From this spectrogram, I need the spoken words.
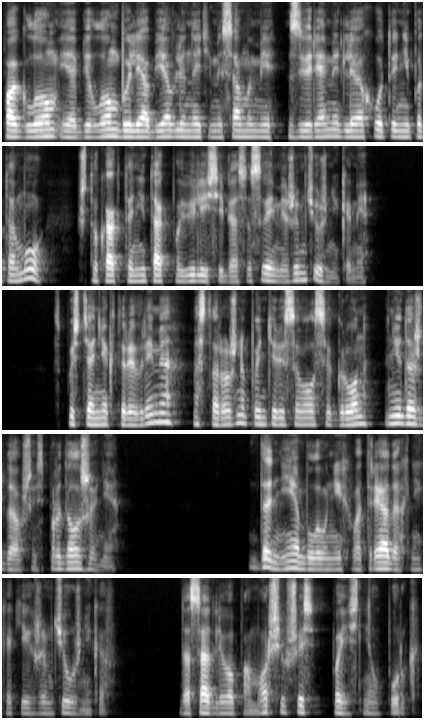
Поглом и Абилом были объявлены этими самыми зверями для охоты не потому, что как-то не так повели себя со своими жемчужниками. Спустя некоторое время осторожно поинтересовался Грон, не дождавшись продолжения. Да не было у них в отрядах никаких жемчужников. Досадливо поморщившись, пояснил Пурк.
